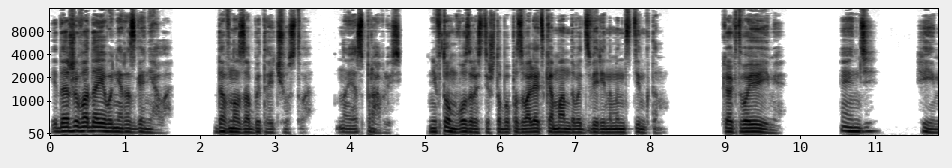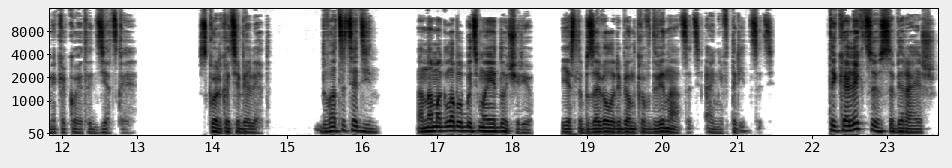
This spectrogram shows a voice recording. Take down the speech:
и даже вода его не разгоняла. Давно забытое чувство, но я справлюсь. Не в том возрасте, чтобы позволять командовать звериным инстинктом. Как твое имя? Энди. Имя какое-то детское. Сколько тебе лет? Двадцать один. Она могла бы быть моей дочерью, если бы завел ребенка в двенадцать, а не в тридцать. Ты коллекцию собираешь?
